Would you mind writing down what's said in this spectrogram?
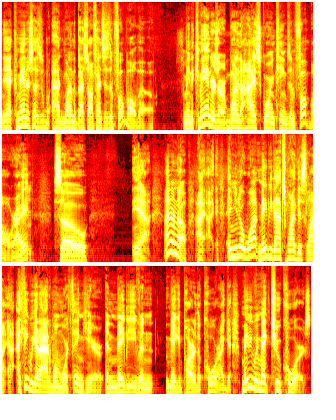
Yeah, Commanders has had one of the best offenses in football, though. I mean, the Commanders are one of the highest scoring teams in football, right? So, yeah, I don't know. I, I and you know what? Maybe that's why this line. I think we got to add one more thing here, and maybe even make it part of the core. I get. Maybe we make two cores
